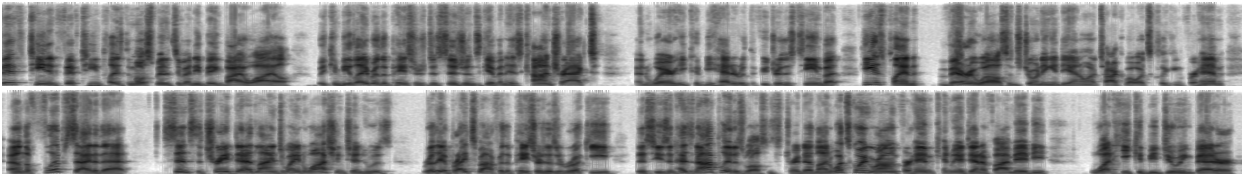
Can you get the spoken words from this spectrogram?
15 and 15, plays the most minutes of any big by a while. We can belabor the Pacers' decisions given his contract and where he could be headed with the future of this team. But he has played very well since joining Indiana. I want to talk about what's clicking for him. And on the flip side of that, since the trade deadline, Duane Washington, who was really a bright spot for the Pacers as a rookie this season, has not played as well since the trade deadline. What's going wrong for him? Can we identify maybe what he could be doing better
